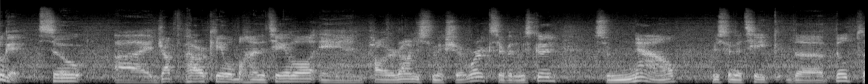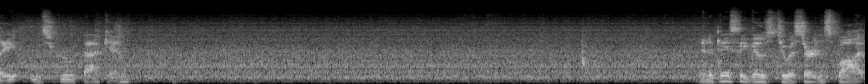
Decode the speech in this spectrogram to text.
Okay, so I dropped the power cable behind the table and powered it on just to make sure it works, everything's good. So now I'm just gonna take the build plate and screw it back in. And it basically goes to a certain spot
